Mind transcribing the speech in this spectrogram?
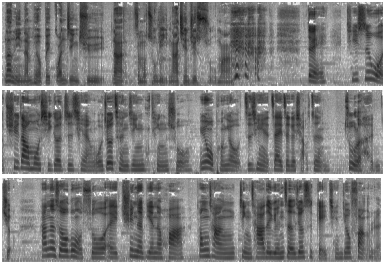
那你男朋友被关进去，那怎么处理？拿钱去赎吗？对，其实我去到墨西哥之前，我就曾经听说，因为我朋友之前也在这个小镇住了很久，他那时候跟我说，哎，去那边的话，通常警察的原则就是给钱就放人，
